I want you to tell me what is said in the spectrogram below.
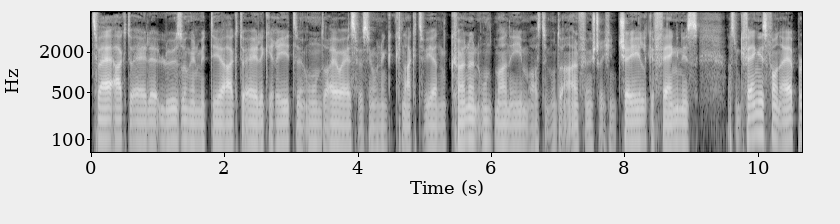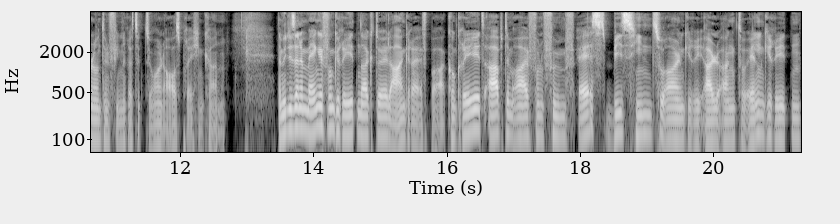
zwei aktuelle Lösungen, mit der aktuelle Geräte und iOS-Versionen geknackt werden können und man eben aus dem unter Anführungsstrichen Jail, Gefängnis, aus dem Gefängnis von Apple und den vielen Restriktionen ausbrechen kann. Damit ist eine Menge von Geräten aktuell angreifbar. Konkret ab dem iPhone 5S bis hin zu allen, allen aktuellen Geräten.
